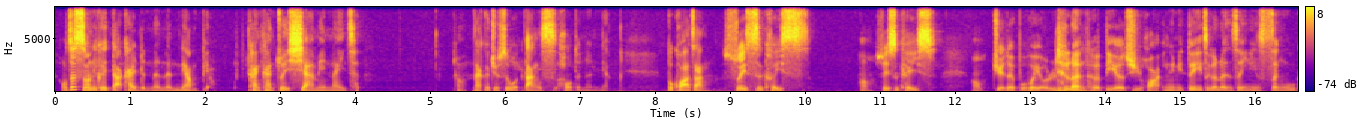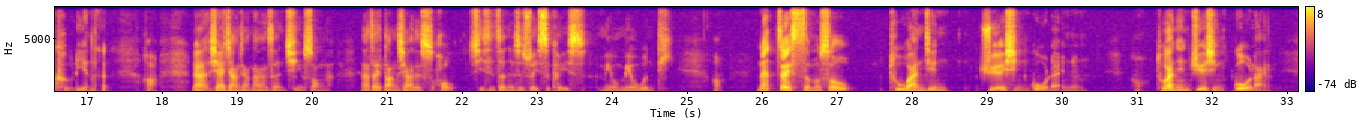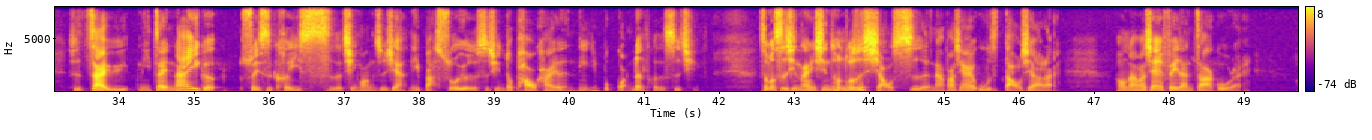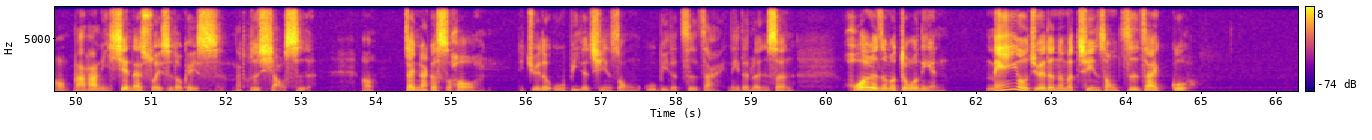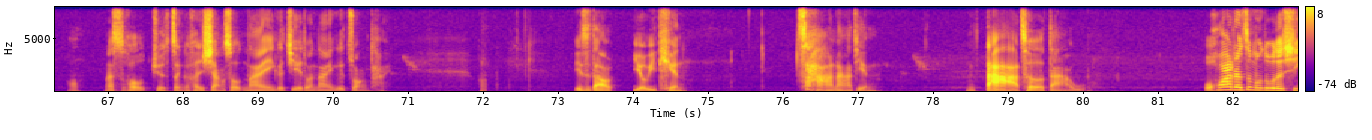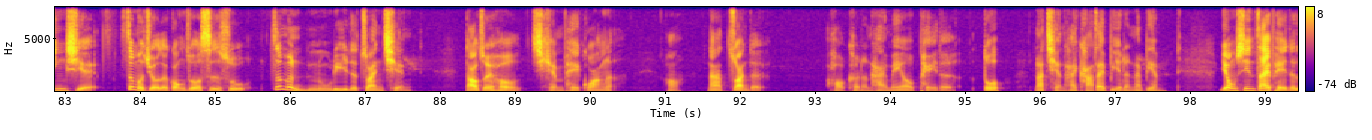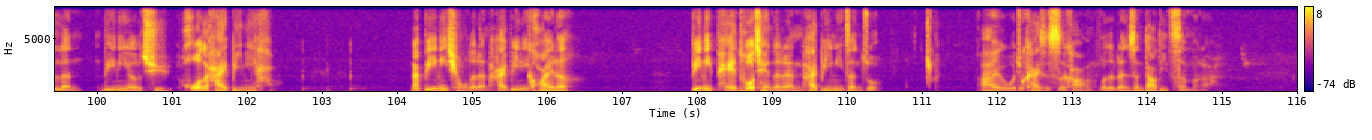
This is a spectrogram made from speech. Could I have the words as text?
哦，这时候你可以打开人的能量表，看看最下面那一层。好，那个就是我当时候的能量，不夸张，随时可以死。好，随时可以死。哦，绝对不会有 任何第二句话，因为你对这个人生已经生无可恋了。好，那现在讲讲当然是很轻松了。那在当下的时候，其实真的是随时可以死，没有没有问题。好，那在什么时候突然间？觉醒过来呢？好，突然间觉醒过来，是在于你在那一个随时可以死的情况之下，你把所有的事情都抛开了，你已经不管任何的事情，什么事情在你心中都是小事，哪怕现在屋子倒下来，哦，哪怕现在飞弹炸过来，哦，哪怕你现在随时都可以死，那都是小事。好，在那个时候。你觉得无比的轻松，无比的自在。你的人生活了这么多年，没有觉得那么轻松自在过。哦，那时候觉得整个很享受那一个阶段，那一个状态。一直到有一天，刹那间，你大彻大悟。我花了这么多的心血，这么久的工作时数。这么努力的赚钱，到最后钱赔光了，好，那赚的，好可能还没有赔的多，那钱还卡在别人那边，用心栽培的人离你而去，活得还比你好，那比你穷的人还比你快乐，比你赔多钱的人还比你振作，哎，我就开始思考我的人生到底怎么了。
